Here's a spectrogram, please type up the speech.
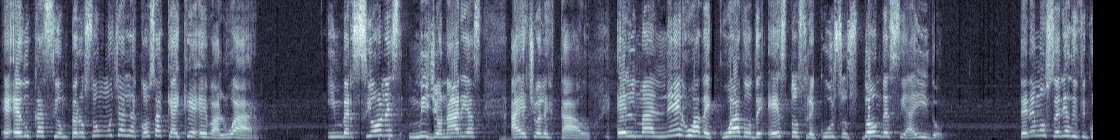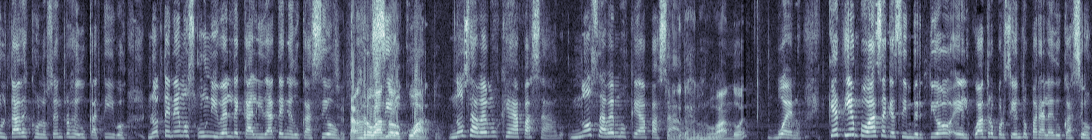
eh, educación, pero son muchas las cosas que hay que evaluar. Inversiones millonarias ha hecho el Estado. El manejo adecuado de estos recursos, ¿dónde se ha ido? Tenemos serias dificultades con los centros educativos. No tenemos un nivel de calidad en educación. Se están robando los cuartos. No sabemos qué ha pasado. No sabemos qué ha pasado. Se los robando, ¿eh? Bueno, ¿qué tiempo hace que se invirtió el 4% para la educación?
